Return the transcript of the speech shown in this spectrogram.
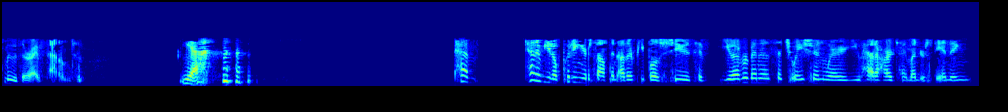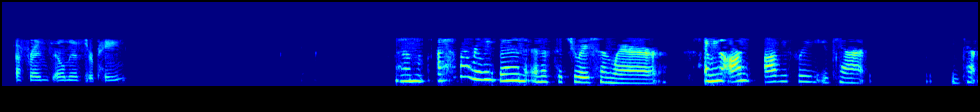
smoother, I've found. Yeah. have kind of, you know, putting yourself in other people's shoes, have you ever been in a situation where you had a hard time understanding a friend's illness or pain? Um, I haven't really been in a situation where, I mean, on obviously you can't, you can't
